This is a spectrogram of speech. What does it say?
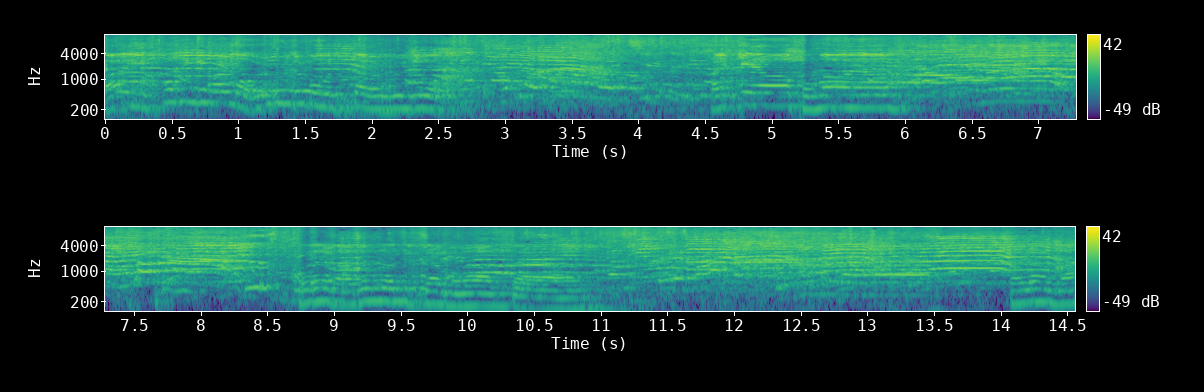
아, 이 사진기 말고 얼굴 좀 보고 싶다, 얼굴 좀. 갈게요. 고마워요. 오늘 와줘서 진짜 고마웠어요. 잘났나?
